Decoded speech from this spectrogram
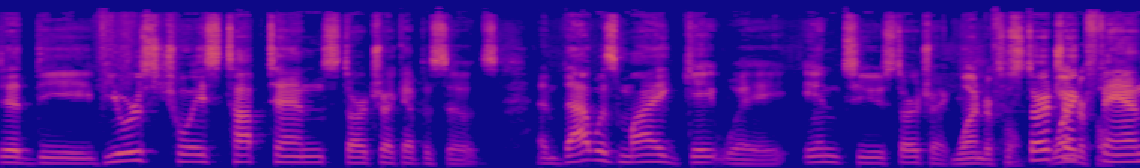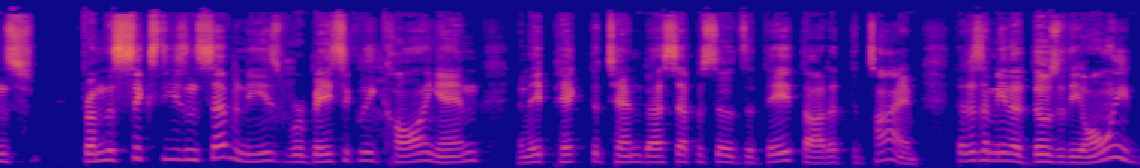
did the viewers' choice top 10 Star Trek episodes, and that was my gateway into Star Trek. Wonderful. So Star Trek Wonderful. fans from the 60s and 70s were basically calling in and they picked the 10 best episodes that they thought at the time. That doesn't mean that those are the only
